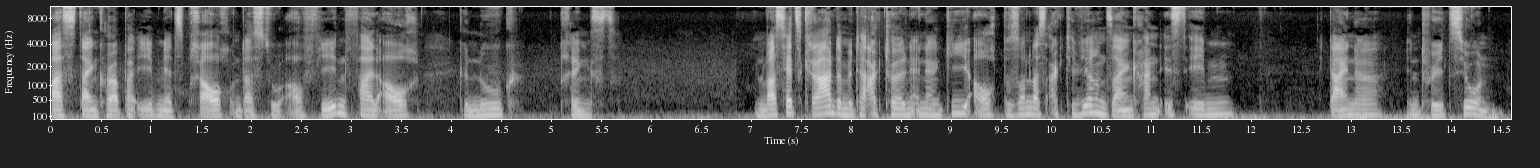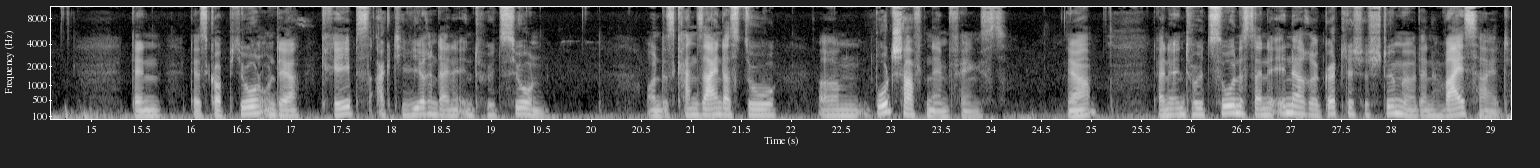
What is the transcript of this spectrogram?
was dein Körper eben jetzt braucht und dass du auf jeden Fall auch genug trinkst. Und was jetzt gerade mit der aktuellen Energie auch besonders aktivierend sein kann, ist eben deine Intuition. Denn der Skorpion und der Krebs aktivieren deine Intuition. Und es kann sein, dass du ähm, Botschaften empfängst. Ja? Deine Intuition ist deine innere göttliche Stimme, deine Weisheit.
